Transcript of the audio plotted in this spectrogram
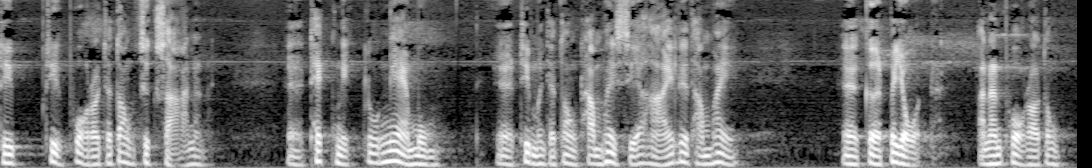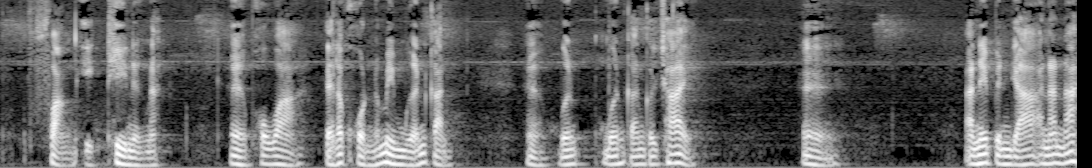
ที่ที่พวกเราจะต้องศึกษานั้นเทคนิคหรือแง่มุมที่มันจะต้องทำให้เสียหายหรือทำให้เกิดประโยชน์ อันนั้นพวกเราต้องฟังอีกทีหนึ่งนะเเพราะว่าแต่ละคนนั้นไม่เหมือนกันเหมือนเหมือนกันก็ใช่ อันนี้เป็นยาอันนั้นนะ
